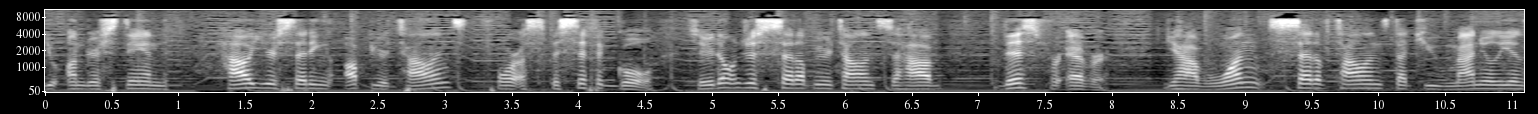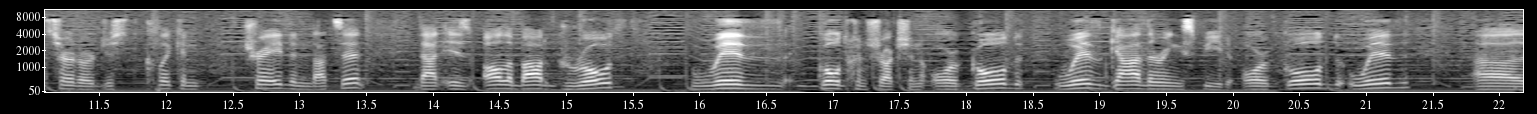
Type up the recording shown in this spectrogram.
you understand how you're setting up your talents for a specific goal. So you don't just set up your talents to have this forever. You have one set of talents that you manually insert or just click and trade and that's it. That is all about growth with gold construction, or gold with gathering speed, or gold with uh,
